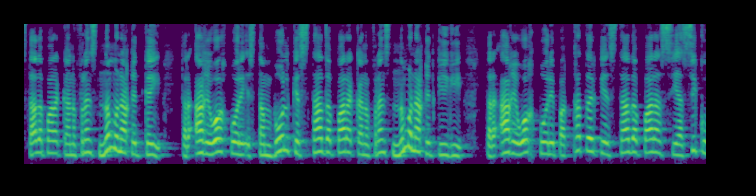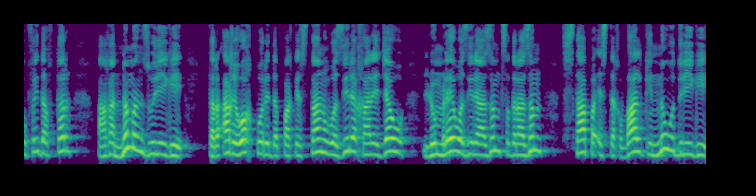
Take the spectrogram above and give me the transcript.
ستا لپاره کانفرنس نه منعقد کوي تر هغه وخت پورې استنبول کې ستا لپاره کانفرنس نه منعقد کیږي تر هغه وخت پورې په قطر کې ستا لپاره سیاسي کفري دفتر هغه نه منزوريږي تر هغه وخت پورې د پاکستان وزیر خارجه او لومړی وزیر اعظم صدر اعظم ستا په استقبال کې نه ودرېږي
